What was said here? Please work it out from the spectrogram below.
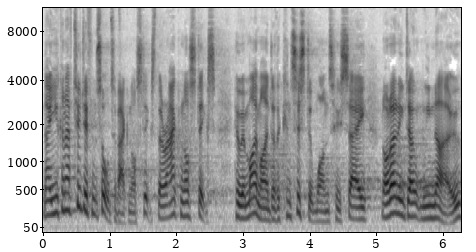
Now, you can have two different sorts of agnostics. There are agnostics who, in my mind, are the consistent ones who say, not only don't we know,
